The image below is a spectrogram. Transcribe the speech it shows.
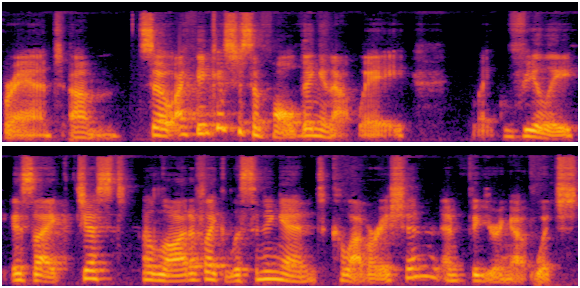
brand. Um, so I think it's just evolving in that way. Like really is like just a lot of like listening and collaboration and figuring out which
